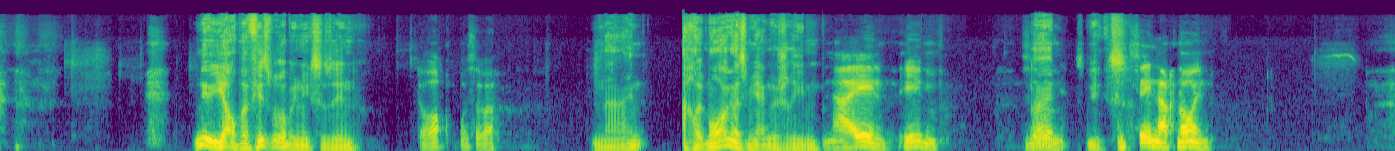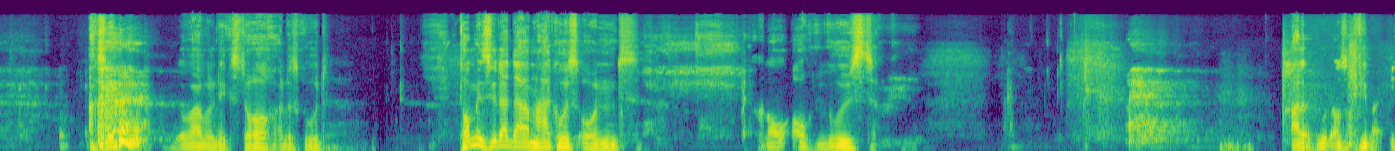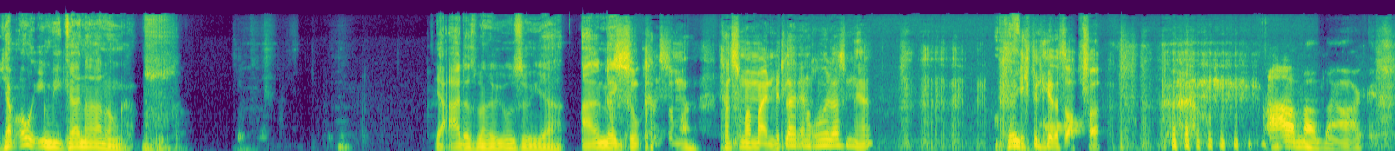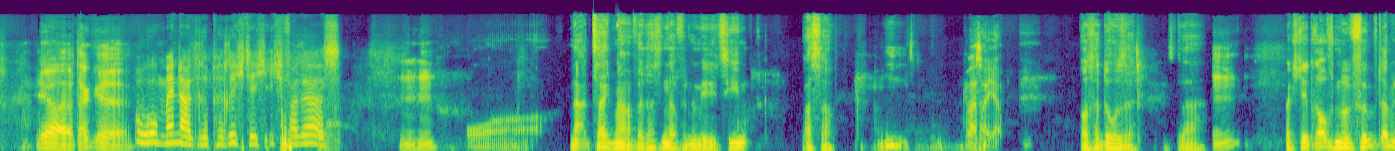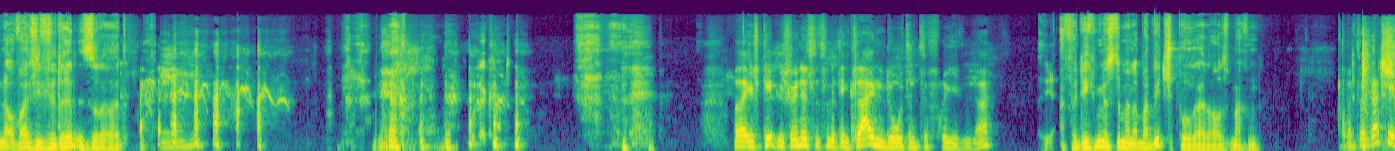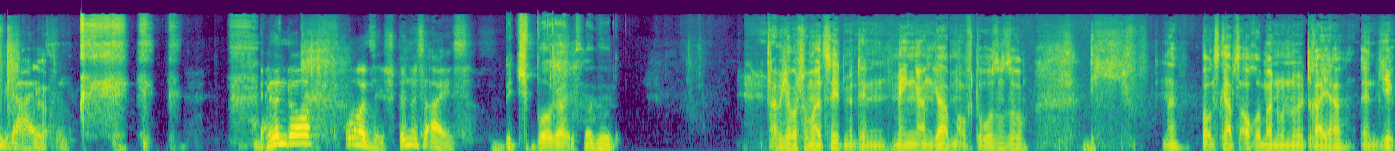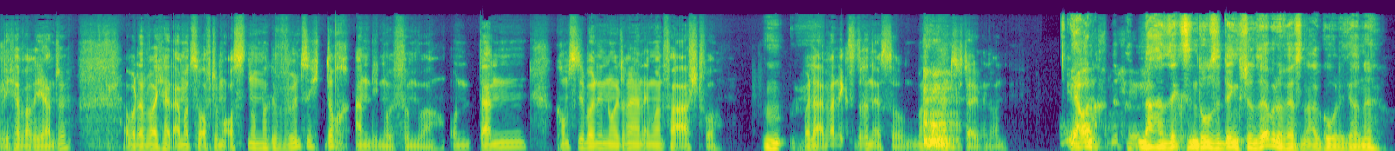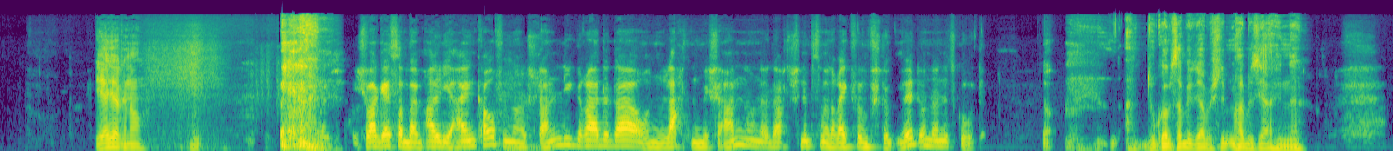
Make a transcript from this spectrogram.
Nee, ja, auch bei Facebook habe ich nichts gesehen. Doch, muss aber. Nein. Ach, heute Morgen hast du mich angeschrieben. Nein, eben. So Nein, ist nix. um 10 nach 9. Ach so, da war wohl nichts. Doch, alles gut. Tom ist wieder da, Markus und Frau auch gegrüßt. Alles gut außer Fieber. Ich habe auch irgendwie keine Ahnung. Pff. Ja, das war eine Begrüßung hier. Almec, Kannst du, kannst, du mal, kannst du mal mein Mitleid in Ruhe lassen? Ja? Ich bin hier das Opfer. Armer Mark. Ja, danke. Oh, Männergrippe, richtig, ich vergaß. Mhm. Oh. Na, zeig mal, was hast du denn da für eine Medizin? Wasser. Wasser, ja. Aus der Dose. Ist klar. Mhm. Was steht drauf? 05, damit ich auch weiß, wie viel drin ist oder was? Mhm. Gut erkannt. Aber ich gebe mich wenigstens mit den kleinen Dosen zufrieden. Ne? Ja, für dich müsste man aber Bitchburger draus machen. Was soll das denn wieder heißen? Bellendorf, Vorsicht, dünnes Eis. Bitchburger ist ja gut. Habe ich aber schon mal erzählt mit den Mengenangaben auf Dosen so. Ich, ne, bei uns gab es auch immer nur 03er in jeglicher Variante. Aber dann war ich halt einmal zu oft im Osten und man gewöhnt sich doch an die 05er. Und dann kommst du dir bei den 03ern irgendwann verarscht vor. Hm. Weil da einfach nichts drin ist. So. Man gewöhnt sich da irgendwie dran. Ja, und nach der sechsten Dose denkst du schon selber, du wärst ein Alkoholiker, ne? Ja, ja, genau. Ich war gestern beim Aldi einkaufen, da standen die gerade da und lachten mich an und da dachte ich, schnippst mal direkt fünf Stück mit und dann ist gut. Du kommst damit ja bestimmt ein halbes Jahr hin, ne?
